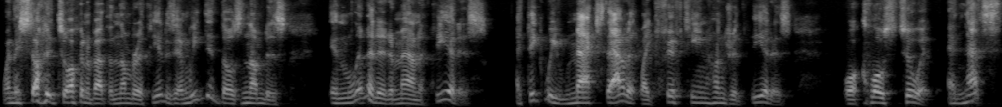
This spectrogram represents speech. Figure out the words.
when they started talking about the number of theaters, and we did those numbers in limited amount of theaters. I think we maxed out at like 1500 theaters or close to it. And that's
